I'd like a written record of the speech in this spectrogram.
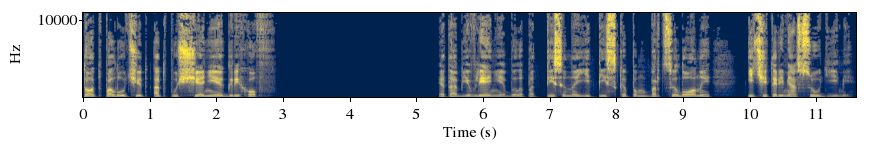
тот получит отпущение грехов. Это объявление было подписано епископом Барселоны и четырьмя судьями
